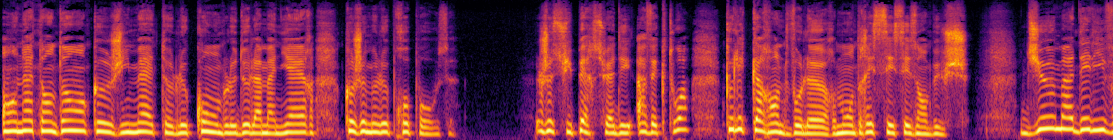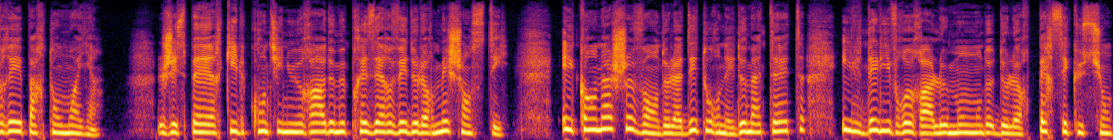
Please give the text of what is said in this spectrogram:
en attendant que j'y mette le comble de la manière que je me le propose. Je suis persuadé avec toi que les quarante voleurs m'ont dressé ces embûches. Dieu m'a délivré par ton moyen. J'espère qu'il continuera de me préserver de leur méchanceté, et qu'en achevant de la détourner de ma tête, il délivrera le monde de leur persécution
